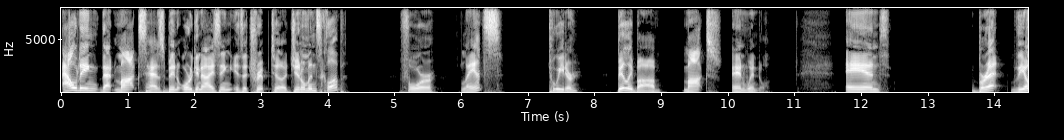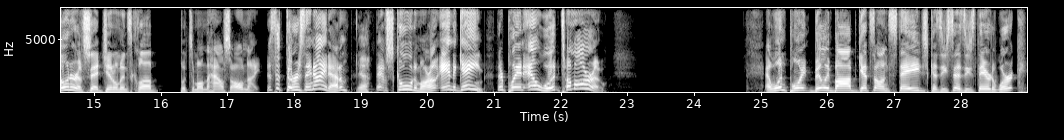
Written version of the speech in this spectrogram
outing that Mox has been organizing is a trip to a gentleman's club for Lance, Tweeder, Billy Bob, Mox, and Wendell. And Brett, the owner of said gentleman's club, puts them on the house all night. This is a Thursday night, Adam. Yeah. They have school tomorrow and a game. They're playing Elwood tomorrow. At one point, Billy Bob gets on stage because he says he's there to work.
